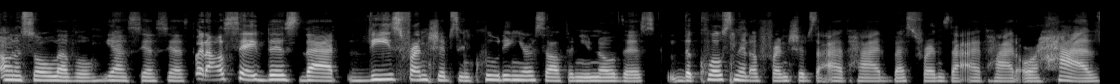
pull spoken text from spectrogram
On a soul level. Yes yes yes. But i'll say this that these friendships, including yourself, and you know this, the close knit of friendships that I've had, best friends that I've had or have,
